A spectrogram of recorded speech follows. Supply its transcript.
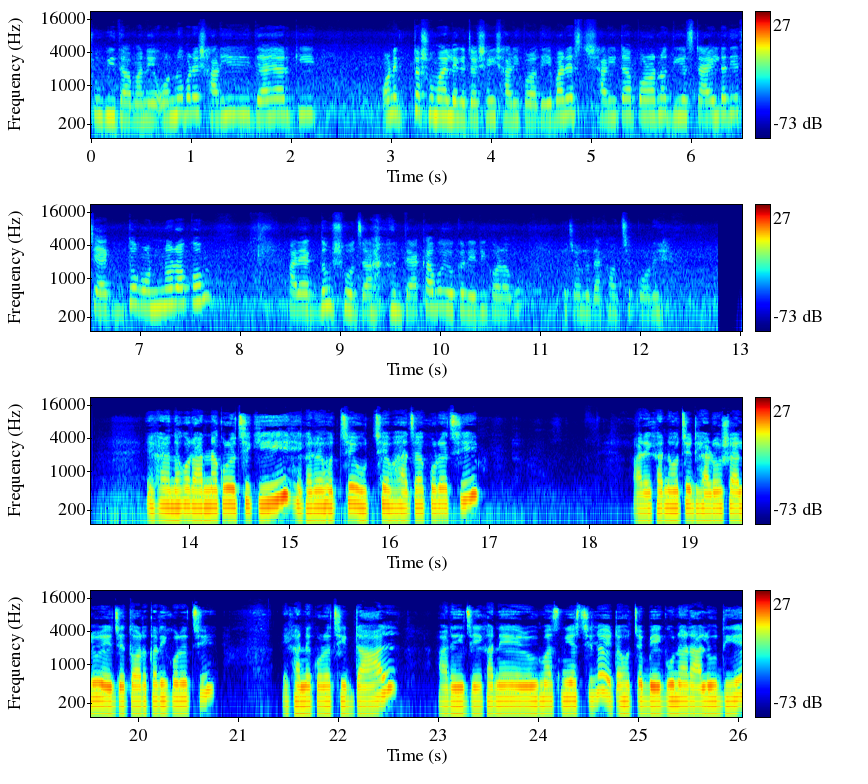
সুবিধা মানে অন্যবারে শাড়ি দেয় আর কি অনেকটা সময় লেগে যায় সেই শাড়ি পরাতে। এবারে শাড়িটা পরানো দিয়ে, স্টাইলটা দিয়েছে একদম অন্যরকম আর একদম সোজা। দেখাবোই ওকে রেডি করাবো। তো চলো দেখা হচ্ছে পরে। এখানে দেখো রান্না করেছি কি? এখানে হচ্ছে উচ্ছে ভাজা করেছি। আর এখানে হচ্ছে ঢ্যাঁড়স আলুর এই যে তরকারি করেছি। এখানে করেছি ডাল। আর এই যে এখানে রুই মাছ নিয়ে এসেছিল, এটা হচ্ছে বেগুন আর আলু দিয়ে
